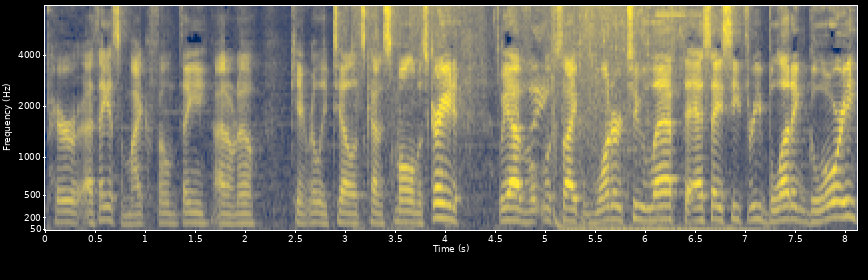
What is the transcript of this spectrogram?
pair, I think it's a microphone thingy. I don't know. Can't really tell. It's kind of small on the screen. We have, looks like, one or two left. The SAC-3 Blood and Glory,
